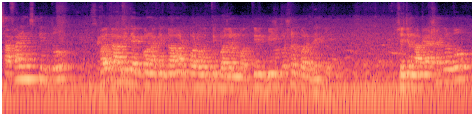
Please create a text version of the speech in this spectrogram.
সাফারিংস কিন্তু হয়তো আমি দেখব না, কিন্তু আমার পরবর্তী প্রজন্ম তিরিশ, বিশ বছর পরে দেখবে। সেই জন্য আমি আশা করব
